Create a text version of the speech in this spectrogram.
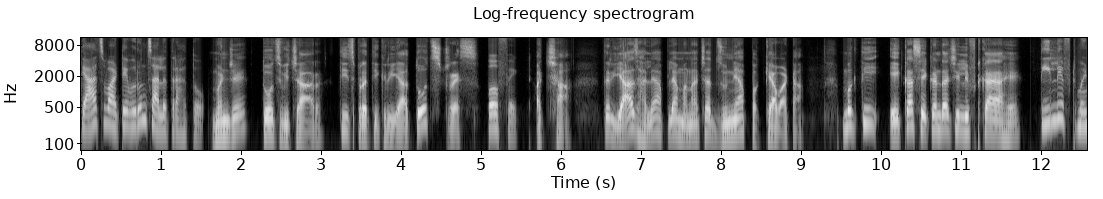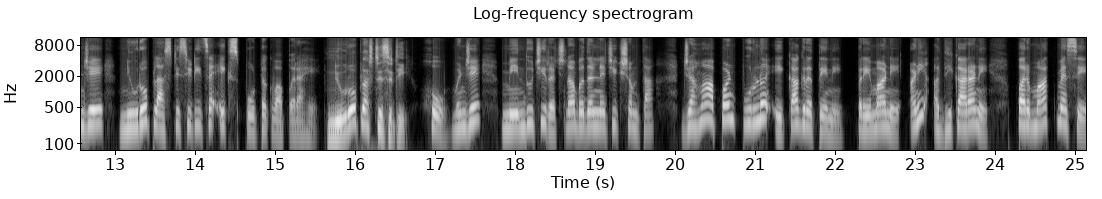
त्याच वाटेवरून चालत राहतो. म्हणजे तोच विचार तीच प्रतिक्रिया तोच स्ट्रेस. परफेक्ट. अच्छा. तर या झाल्या आपल्या मनाच्या जुन्या पक्क्या वाटा. मग ती एका सेकंदाची लिफ्ट काय आहे? ती लिफ्ट म्हणजे न्यूरोप्लास्टिसिटीचा एक स्फोटक वापर आहे. न्यूरोप्लास्टिसिटी? हो म्हणजे मेंदूची रचना बदलण्याची क्षमता जेव्हा आपण पूर्ण एकाग्रतेने प्रेमाने आणि अधिकाराने परमात्म्याचे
